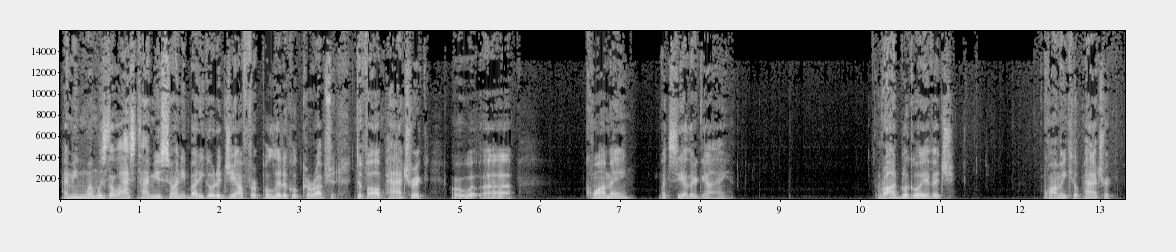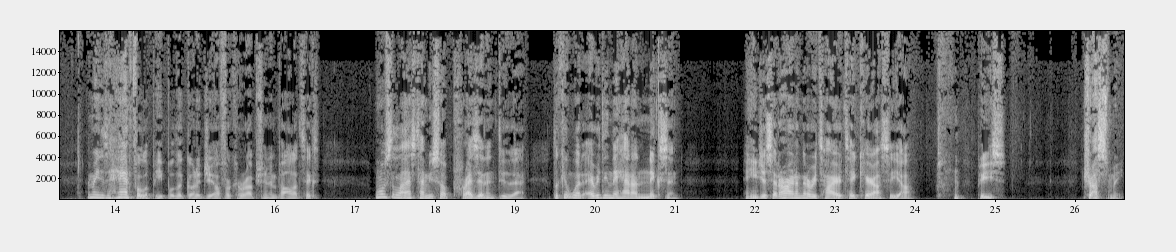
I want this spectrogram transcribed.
I mean, when was the last time you saw anybody go to jail for political corruption? Deval Patrick or uh, Kwame? What's the other guy? Rod Blagojevich? Kwame Kilpatrick? I mean, there's a handful of people that go to jail for corruption in politics. When was the last time you saw a president do that? Look at what everything they had on Nixon. And he just said, All right, I'm going to retire. Take care. I'll see y'all. Peace. Trust me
